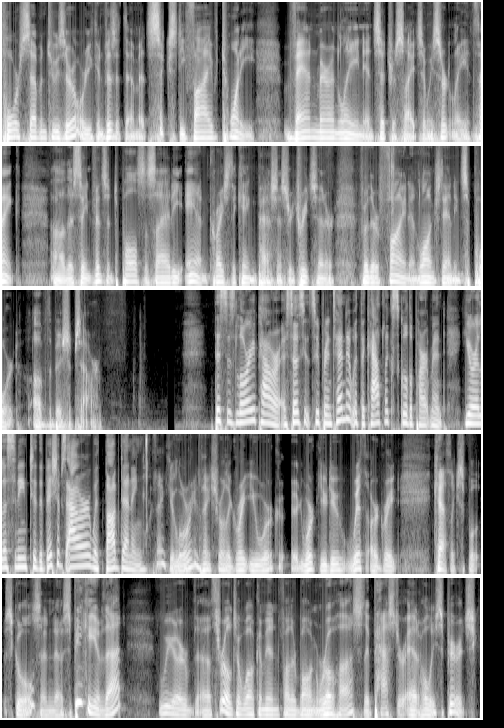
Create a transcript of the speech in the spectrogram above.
4720, or you can visit them at 6520 Van Maren Lane in Citrus Heights. And we certainly thank uh, the St. Vincent de Paul Society and Christ the King Passionist Retreat Center for their fine and long-standing support of the Bishop's Hour. This is Lori Power, Associate Superintendent with the Catholic School Department. You are listening to the Bishop's Hour with Bob Dunning. Thank you, Lori, and thanks for all the great you work work you do with our great Catholic sp- schools. And uh, speaking of that, we are uh, thrilled to welcome in Father Bong Rojas, the pastor at Holy Spirit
